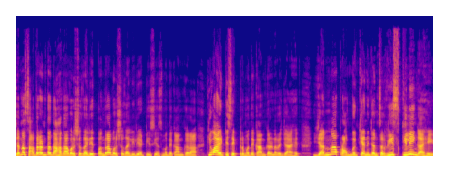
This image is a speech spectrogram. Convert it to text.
ज्यांना साधारणतः दहा दहा वर्ष झाली आहेत पंधरा वर्ष झालेली आहेत टी सी एसमध्ये काम करा किंवा आय टी सेक्टरमध्ये काम करणारे जे आहेत यांना प्रामुख्याने ज्यांचं रिस्किलिंग आहे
